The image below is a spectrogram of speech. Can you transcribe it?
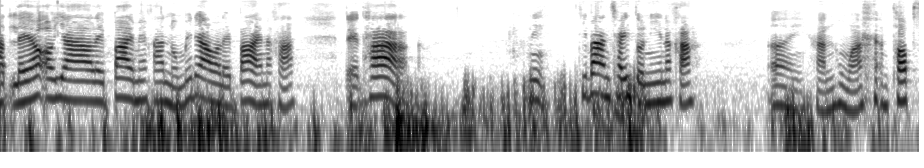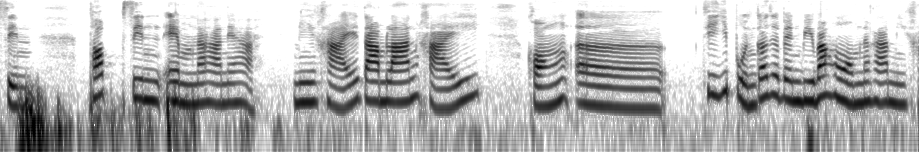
ัดแล้วเอายาอะไรป้ายไหมคะ หนูไม่ได้เอาอะไรป้ายนะคะ แต่ถ้า นี่ที่บ้านใช้ตัวนี้นะคะ เอ้ยหันหัวท็อปซิน ท็อปซินเอ็มนะคะเนี่ยค่ะ มีขายตามร้านขายของเอ่อที่ญี่ปุ่นก็จะเป็นบีบ้าโฮมนะคะ มีข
